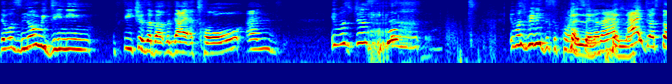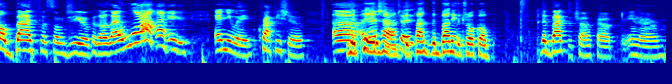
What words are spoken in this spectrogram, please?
There was no redeeming features about the guy at all, and it was just. ugh, it was really disappointing, Bele, and I, bele. I just felt bad for Song Ji-hyo because I was like, why? Anyway, crappy show. Uh, They paid her. They packed. They the truck up. They backed the truck up, you know.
